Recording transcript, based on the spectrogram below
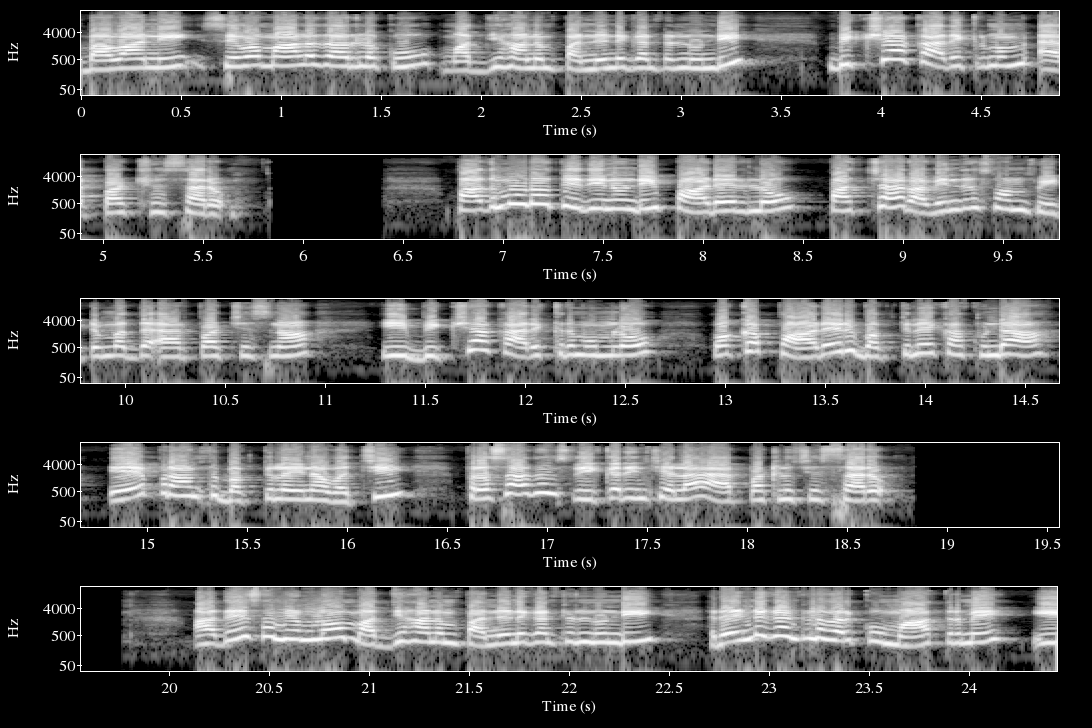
భవానీ శివమాలదారులకు మధ్యాహ్నం పన్నెండు గంటల నుండి భిక్షా కార్యక్రమం ఏర్పాటు చేశారు పదమూడవ తేదీ నుండి పాడేరులో పచ్చ రవీంద్ర స్వామి పీఠం వద్ద ఏర్పాటు చేసిన ఈ భిక్షా కార్యక్రమంలో ఒక పాడేరు భక్తులే కాకుండా ఏ ప్రాంత భక్తులైనా వచ్చి ప్రసాదం స్వీకరించేలా ఏర్పాట్లు చేశారు. అదే సమయంలో మధ్యాహ్నం పన్నెండు గంటల నుండి రెండు గంటల వరకు మాత్రమే ఈ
